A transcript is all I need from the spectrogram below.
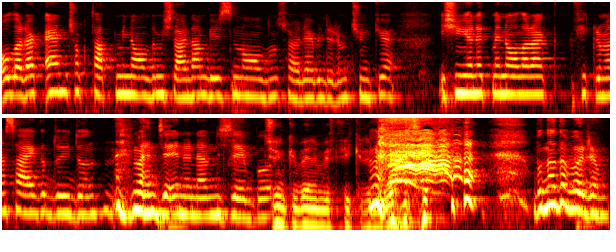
olarak en çok tatmin olduğum işlerden birisinin olduğunu söyleyebilirim. Çünkü işin yönetmeni olarak fikrime saygı duydun. Bence en önemli şey bu. Çünkü benim bir fikrim yok. Buna da varım.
